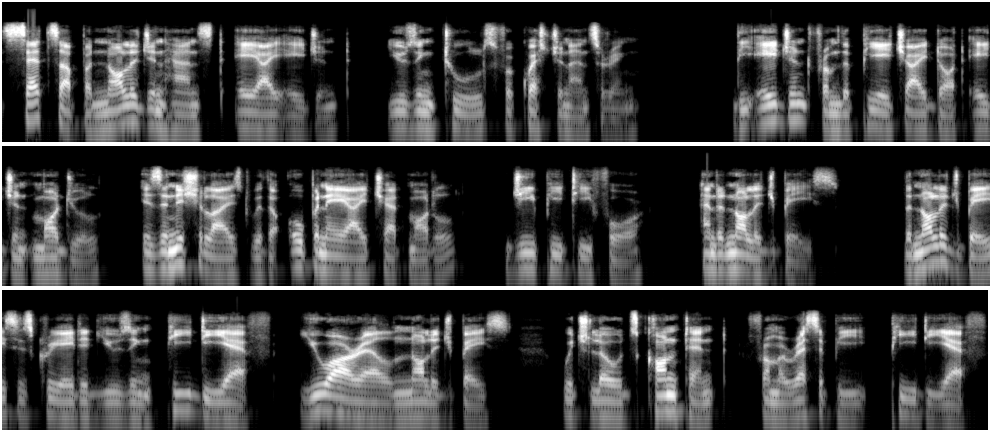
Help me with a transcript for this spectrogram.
sets up a knowledge enhanced AI agent using tools for question answering. The agent from the phi.agent module is initialized with an OpenAI chat model, GPT-4, and a knowledge base. The knowledge base is created using PDF URL knowledge base, which loads content from a recipe PDF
